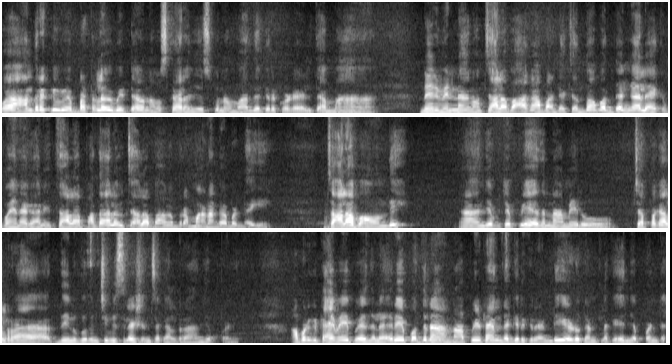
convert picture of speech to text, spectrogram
అందరికీ బట్టలు పెట్టాము నమస్కారం చేసుకున్నాం వారి దగ్గర కూడా వెళ్తే అమ్మ నేను విన్నాను చాలా బాగా పడ్డాయి చందోబద్ధంగా లేకపోయినా కానీ చాలా పదాలు చాలా బాగా బ్రహ్మాండంగా పడ్డాయి చాలా బాగుంది అని చెప్పి చెప్పి ఏదన్నా మీరు చెప్పగలరా దీని గురించి విశ్లేషించగలరా అని చెప్పండి అప్పటికి టైం అయిపోయిందిలే రేపు పొద్దున నా పీఠాన్ని దగ్గరికి రండి ఏడు గంటలకి అని చెప్పంటే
